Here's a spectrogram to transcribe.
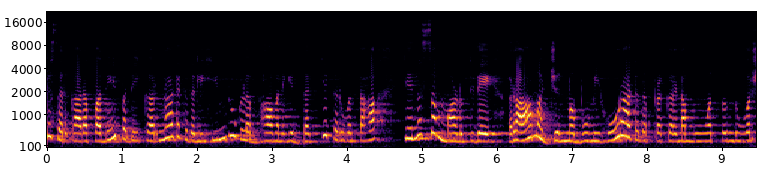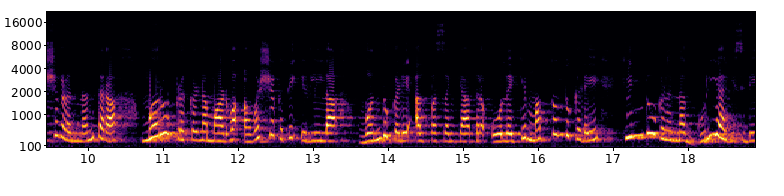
ಸರ್ಕಾರ ಪದೇ ಪದೇ ಕರ್ನಾಟಕದಲ್ಲಿ ಹಿಂದೂಗಳ ಭಾವನೆಗೆ ಧಕ್ಕೆ ತರುವಂತಹ ಕೆಲಸ ಮಾಡುತ್ತಿದೆ. ರಾಮ ಜನ್ಮಭೂಮಿ ಹೋರಾಟದ ಪ್ರಕರಣ ಮೂವತ್ತೊಂದು ವರ್ಷಗಳ ನಂತರ ಮರು ಪ್ರಕರಣ ಮಾಡುವ ಅವಶ್ಯಕತೆ ಇರಲಿಲ್ಲ. ಒಂದು ಕಡೆ ಅಲ್ಪಸಂಖ್ಯಾತರ ಓಲೈಕೆ ಮತ್ತೊಂದು ಕಡೆ ಹಿಂದೂಗಳನ್ನ ಗುರಿಯಾಗಿಸಿದೆ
